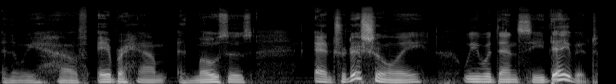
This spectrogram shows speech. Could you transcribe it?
and then we have Abraham and Moses. And traditionally, we would then see David.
